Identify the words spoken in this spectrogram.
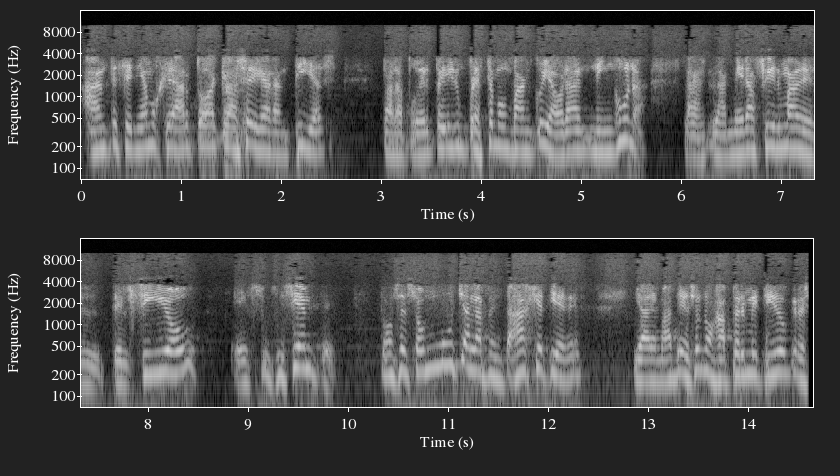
Antes teníamos que dar toda clase de garantías para poder pedir un préstamo a un banco y ahora ninguna. La, mera firma del, del CEO es suficiente. Entonces son muchas las ventajas que tiene y además de eso nos ha permitido crecer.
